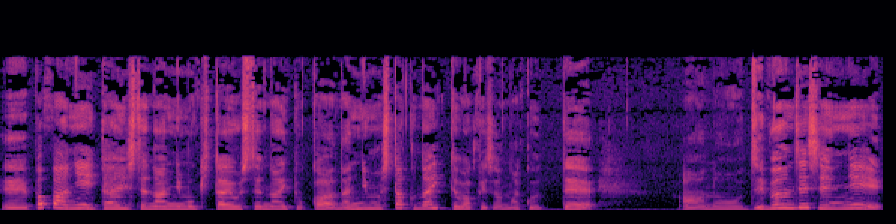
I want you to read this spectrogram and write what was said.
えー、パパに対して何にも期待をしてないとか何にもしたくないってわけじゃなくってあの自分自身に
